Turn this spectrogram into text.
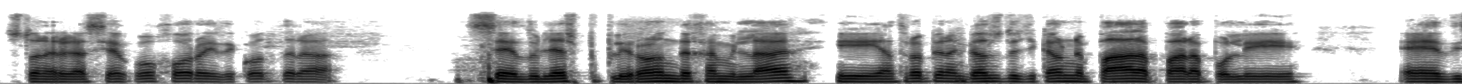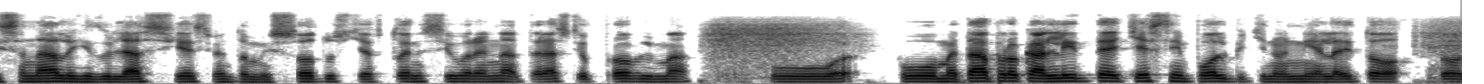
στον εργασιακό χώρο, ειδικότερα σε δουλειές που πληρώνονται χαμηλά, οι άνθρωποι αναγκάζονται και κάνουν πάρα, πάρα πολύ ε, δυσανάλογη δουλειά σε σχέση με το μισθό τους και αυτό είναι σίγουρα ένα τεράστιο πρόβλημα που, που μετά προκαλείται και στην υπόλοιπη κοινωνία. Δηλαδή, το, το,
